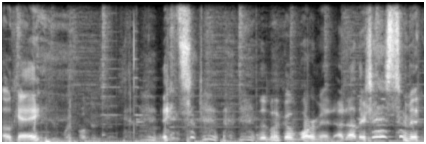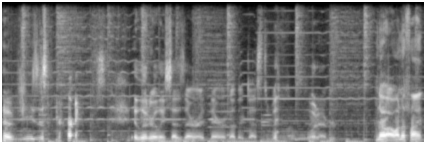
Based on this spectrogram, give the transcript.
okay. It's the Book of Mormon, another testament of Jesus Christ. It literally says that right there, another testament. Whatever. No, I want to find.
